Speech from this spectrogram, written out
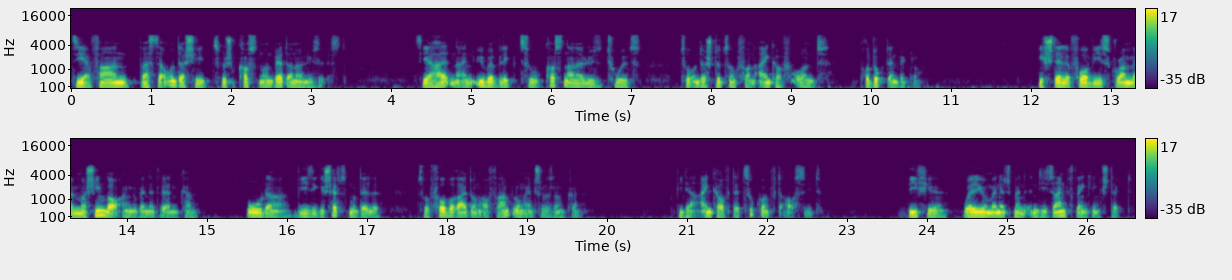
Sie erfahren, was der Unterschied zwischen Kosten- und Wertanalyse ist. Sie erhalten einen Überblick zu Kostenanalyse-Tools zur Unterstützung von Einkauf und Produktentwicklung. Ich stelle vor, wie Scrum im Maschinenbau angewendet werden kann oder wie Sie Geschäftsmodelle zur Vorbereitung auf Verhandlungen entschlüsseln können. Wie der Einkauf der Zukunft aussieht. Wie viel Value Management in Design Thinking steckt.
